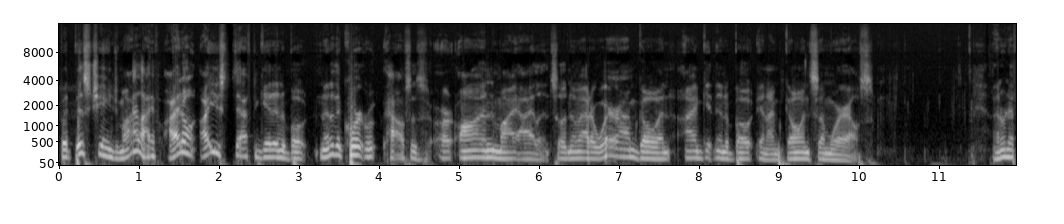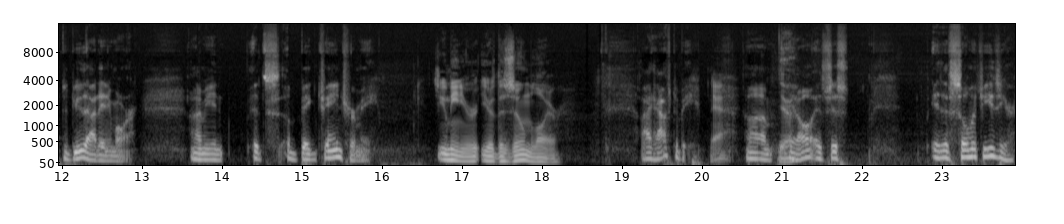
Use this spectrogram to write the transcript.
but this changed my life I don't I used to have to get in a boat none of the courthouses are on my island so no matter where I'm going I'm getting in a boat and I'm going somewhere else I don't have to do that anymore I mean it's a big change for me you mean you're you're the Zoom lawyer? I have to be Yeah. um, Yeah. you know it's just it is so much easier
